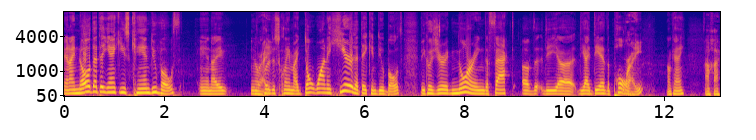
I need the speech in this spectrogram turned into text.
and I know that the Yankees can do both, and I, you know, put a disclaimer. I don't want to hear that they can do both because you're ignoring the fact of the the uh, the idea of the poll. Right. Okay. Okay.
